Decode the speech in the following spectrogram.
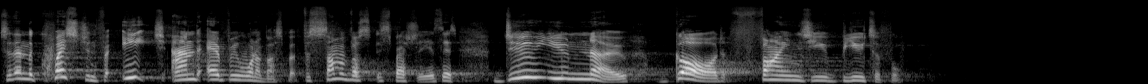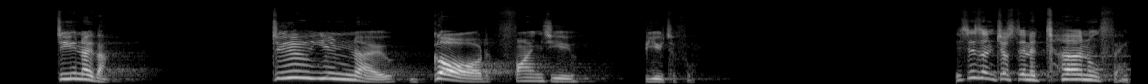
So then, the question for each and every one of us, but for some of us especially, is this Do you know God finds you beautiful? Do you know that? Do you know God finds you beautiful. This isn't just an eternal thing.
